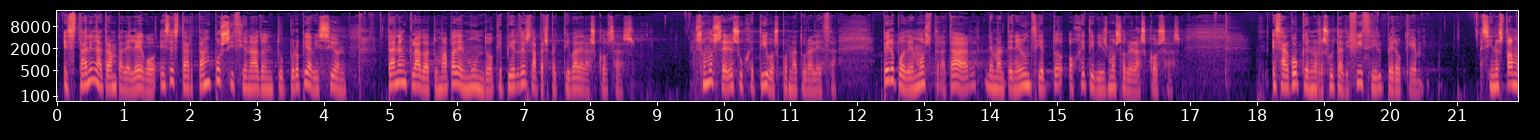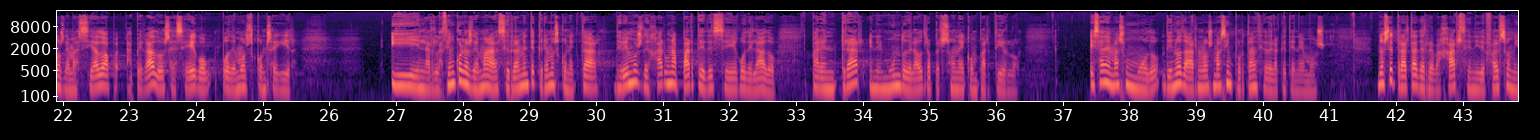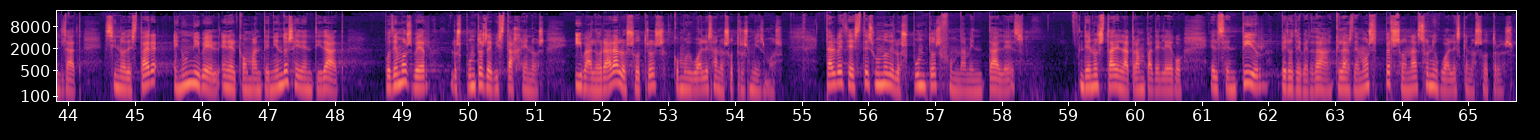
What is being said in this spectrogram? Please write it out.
Estar en la trampa del ego es estar tan posicionado en tu propia visión, tan anclado a tu mapa del mundo, que pierdes la perspectiva de las cosas. Somos seres subjetivos por naturaleza, pero podemos tratar de mantener un cierto objetivismo sobre las cosas. Es algo que nos resulta difícil, pero que si no estamos demasiado apegados a ese ego, podemos conseguir. Y en la relación con los demás, si realmente queremos conectar, debemos dejar una parte de ese ego de lado para entrar en el mundo de la otra persona y compartirlo. Es además un modo de no darnos más importancia de la que tenemos. No se trata de rebajarse ni de falsa humildad, sino de estar en un nivel en el que, aun manteniendo esa identidad, podemos ver los puntos de vista ajenos y valorar a los otros como iguales a nosotros mismos. Tal vez este es uno de los puntos fundamentales de no estar en la trampa del ego, el sentir, pero de verdad, que las demás personas son iguales que nosotros.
